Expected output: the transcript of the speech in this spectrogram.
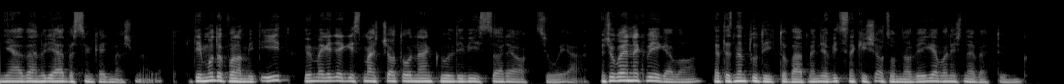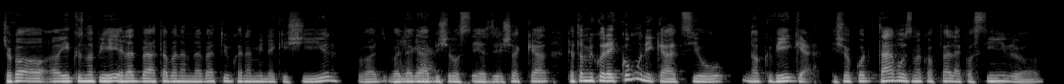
nyelven, hogy elbeszünk egymás mellett. Tehát én mondok valamit itt, ő meg egy egész más csatornán küldi vissza a reakcióját. És akkor ennek vége van. Tehát ez nem tud így tovább menni, a viccnek is azonnal vége van, és nevetünk. Csak a, a hétköznapi életben általában nem nevetünk, hanem mindenki sír, vagy, vagy legalábbis rossz érzésekkel. Tehát amikor egy kommunikációnak vége, és akkor távoznak a felek a színről,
